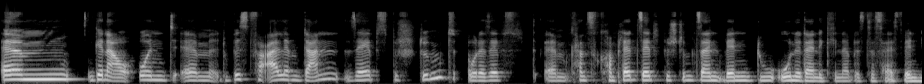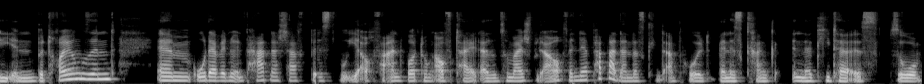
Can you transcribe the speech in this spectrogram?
Ähm, genau. Und ähm, du bist vor allem dann selbstbestimmt oder selbst ähm, kannst komplett selbstbestimmt sein, wenn du ohne deine Kinder bist. Das heißt, wenn die in Betreuung sind, ähm, oder wenn du in Partnerschaft bist, wo ihr auch Verantwortung aufteilt. Also zum Beispiel auch, wenn der Papa dann das Kind abholt, wenn es krank in der Kita ist. So.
